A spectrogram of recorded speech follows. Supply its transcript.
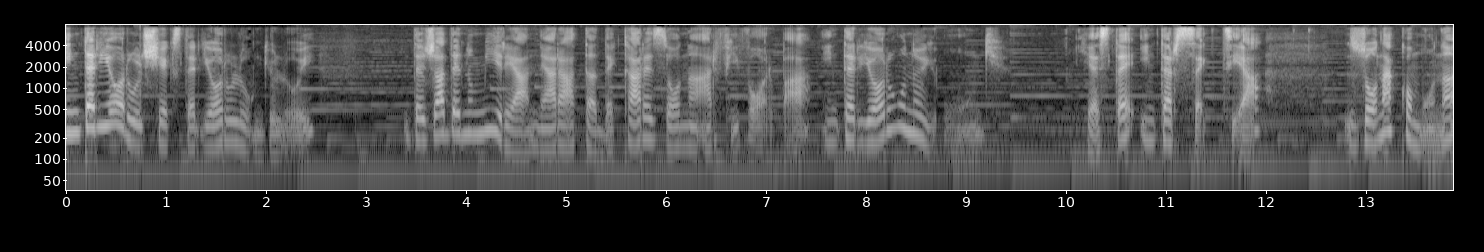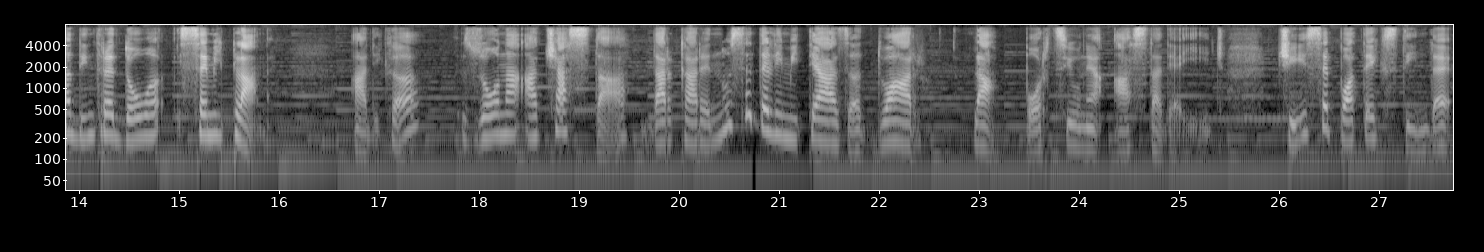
Interiorul și exteriorul unghiului, deja denumirea ne arată de care zonă ar fi vorba. Interiorul unui unghi este intersecția, zona comună dintre două semiplane, adică zona aceasta, dar care nu se delimitează doar la porțiunea asta de aici, ci se poate extinde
